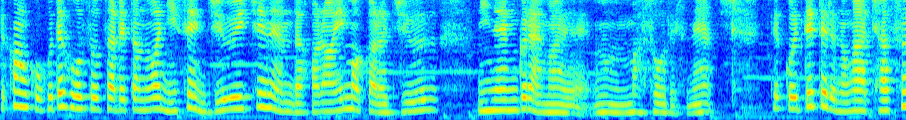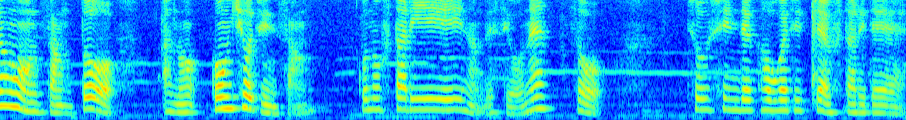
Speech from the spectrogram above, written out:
で韓国で放送されたのは2011年だから今から12年ぐらい前うんまあそうですねでこれ出てるのがチャスウォンさんとあのゴン・ヒョジンさん。この2人なんですよね。そう。長身で顔がちっちゃい2人で。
